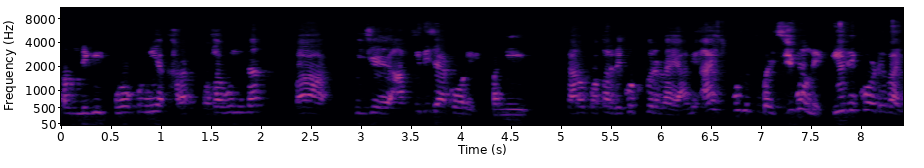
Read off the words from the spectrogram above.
কারণ লেগে কোনো নিয়ে খারাপ কথা বলি না বা ওই যে আফ্রিদি যা করে মানে কারও কথা রেকর্ড করে নাই। আমি আজ পর্যন্ত ভাই জীবনে এই রেকর্ডে ভাই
